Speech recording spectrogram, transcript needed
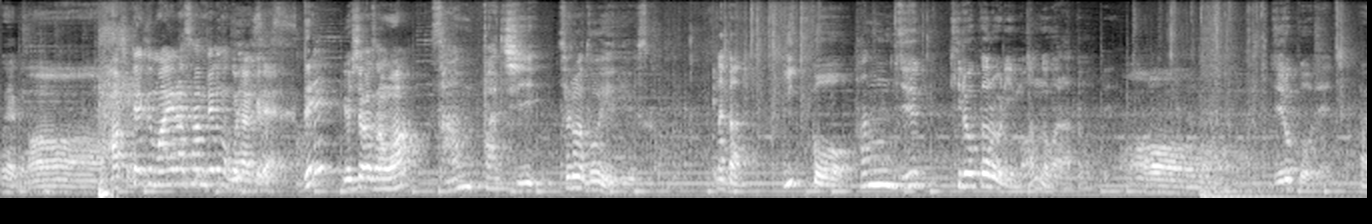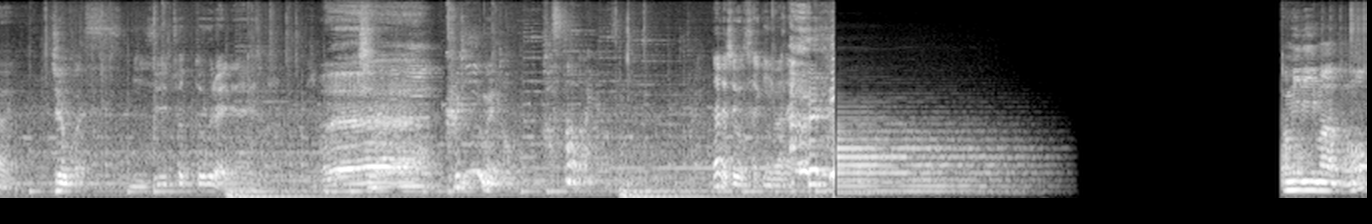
う500円ああ800マイナス300の500で。で吉高さんは？38それはどういう理由ですか？なんか1個30キロカロリーもあんのかなと思って。16個で。はい。16個です。20ちょっとぐらいでないちなみにクリームとカスタード入ってますかなんでそういうこと先に言わない ファミリーマートの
